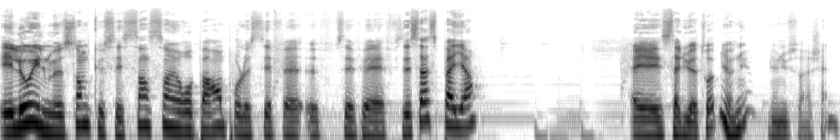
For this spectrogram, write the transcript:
Hello, il me semble que c'est 500 euros par an pour le CPF. Euh, c'est ça, Spaya? Et salut à toi, bienvenue. Bienvenue sur la chaîne.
